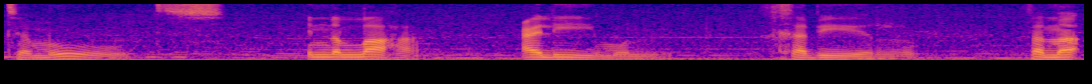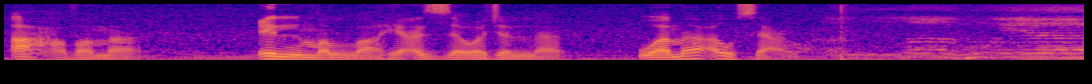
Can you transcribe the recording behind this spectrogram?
تموت؟ إن الله عليم خبير. فما أعظم علم الله عز وجل وما أوسعه يا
